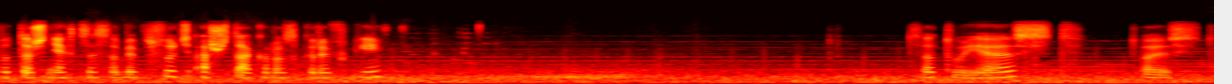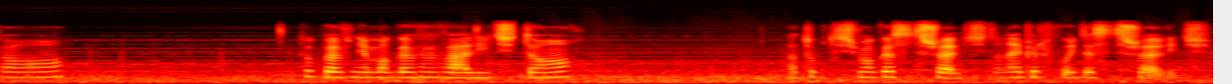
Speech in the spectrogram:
Bo też nie chcę sobie psuć aż tak rozgrywki. Co tu jest? To jest to. Tu pewnie mogę wywalić to. A tu gdzieś mogę strzelić. To najpierw pójdę strzelić.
